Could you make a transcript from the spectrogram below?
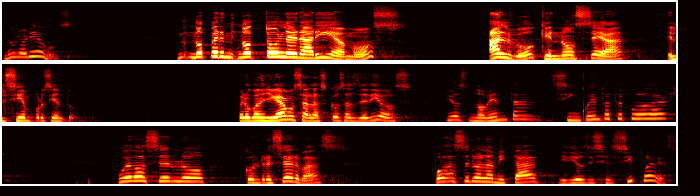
No lo haríamos. No, no toleraríamos algo que no sea el 100%. Pero cuando llegamos a las cosas de Dios, Dios, 90, 50 te puedo dar. Puedo hacerlo con reservas. Puedo hacerlo a la mitad. Y Dios dice, sí puedes,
